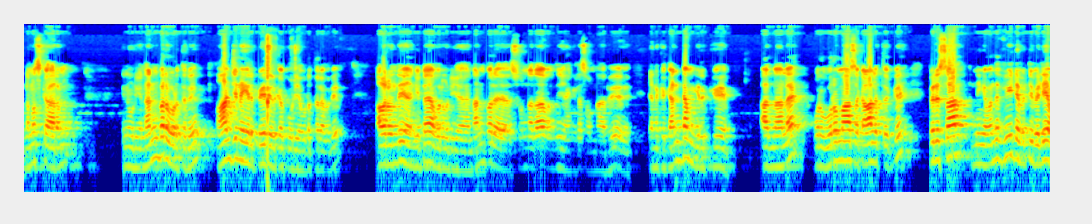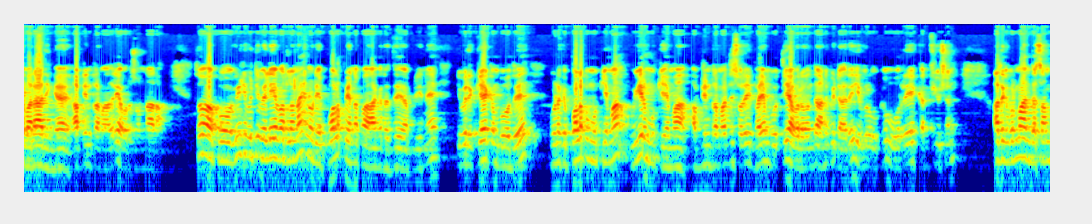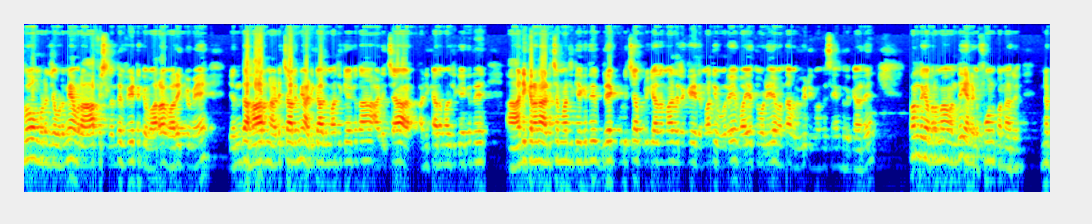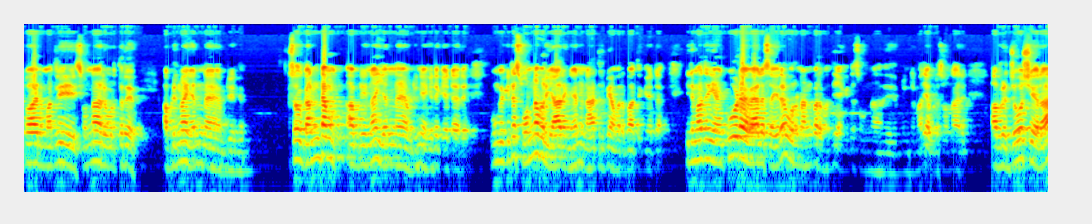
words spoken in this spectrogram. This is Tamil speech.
நமஸ்காரம். என்னுடைய நண்பர் ஒருத்தர் ஆஞ்சநேயர் பேர் இருக்கக்கூடிய ஒருத்தர் அவர். அவர் வந்து என்கிட்ட அவருடைய நண்பரை சொன்னதா வந்து என்கிட்ட சொன்னாரு. எனக்கு கண்டம் இருக்கு. அதனால ஒரு ஒரு மாச காலத்துக்கு பெருசா நீங்க வந்து வீட்டை விட்டு வெளியே வராதீங்க அப்படின்ற மாதிரி அவர் சொன்னாராம். ஸோ அப்போ வீடு விட்டு வெளியே வரலன்னா என்னுடைய பொழப்பு என்னப்பா ஆகுறது அப்படின்னு இவர் கேட்கும்போது உனக்கு பொழப்பு முக்கியமா? உயிர் முக்கியமா? அப்படின்ற மாதிரி சொல்லி பயம்பூத்தி அவரை வந்து அனுப்பிட்டாரு. இவருக்கு ஒரே கன்ஃபியூஷன் அதுக்கப்புறமா இந்த சம்பவம் முடிஞ்ச உடனே அவர் ஆபீஸ்ல இருந்து வீட்டுக்கு வர வரைக்குமே எந்த ஹார்ன் அடிச்சாலுமே அடிக்காத மாதிரி கேட்குதான் அடிச்சா அடிக்காத மாதிரி கேக்குது. அடிக்கிறானா அடிச்ச மாதிரி கேக்குது. பிரேக் பிடிச்சா பிடிக்காத மாதிரி இருக்கு. இது மாதிரி ஒரே பயத்தோடயே வந்து அவர் வீட்டுக்கு வந்து சேர்ந்துருக்காரு. வந்ததுக்கு அப்புறமா வந்து எனக்கு ஃபோன் பண்ணாரு. என்னப்பா இது மாதிரி சொன்னாரு ஒருத்தர். அப்படின்னா என்ன அப்படின்னு. ஸோ கண்டம் அப்படின்னா என்ன? அப்படின்னு என்கிட்ட கேட்டாரு. உங்ககிட்ட சொன்னவர் யாருங்கன்னு நான் திருப்பி அவரை பார்த்து கேட்டேன். இது மாதிரி என் கூட வேலை செய்யற ஒரு நண்பர் வந்து என்கிட்ட சொன்னாரு மாதிரி அவர் சொன்னார். அவர் ஜோஷியரா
